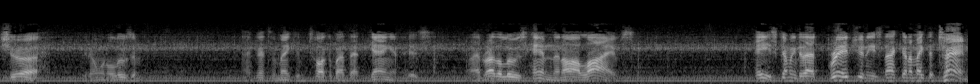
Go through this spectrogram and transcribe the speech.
Sure. We don't want to lose him. I've got to make him talk about that gang of his. I'd rather lose him than our lives. Hey, he's coming to that bridge, and he's not going to make the turn.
